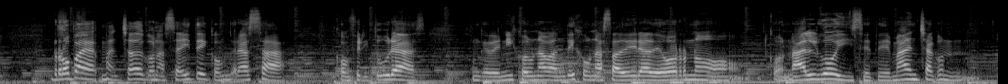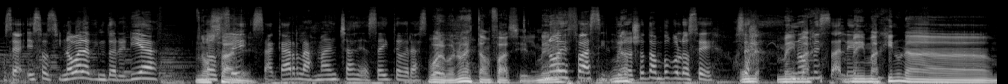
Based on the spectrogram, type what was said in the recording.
Ropa manchada con aceite, con grasa, con frituras. Con que venís con una bandeja, una asadera de horno con algo y se te mancha con. O sea, eso si no va a la tintorería, No no, sale. sé sacar las manchas de aceite o grasa. Bueno, no es tan fácil. Me no ima- es fácil, una- pero yo tampoco lo sé. O sea, una- no me sale. me imagino una,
